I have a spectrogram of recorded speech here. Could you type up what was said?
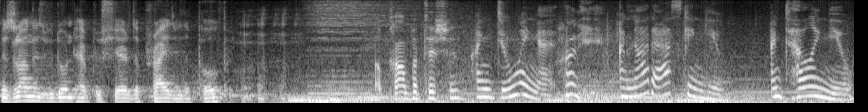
As long as we don't have to share the prize with the Pope. A competition? I'm doing it. Honey. I'm not asking you. I'm telling you.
